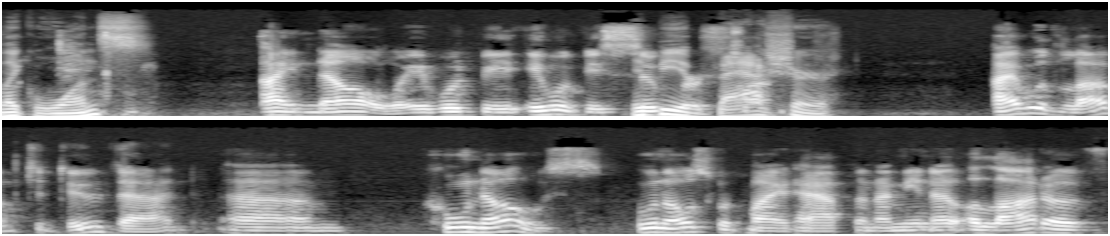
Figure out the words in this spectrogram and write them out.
Like once? I know it would be it would be super It'd be a fun. basher. I would love to do that. Um, who knows? Who knows what might happen? I mean, a, a lot of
